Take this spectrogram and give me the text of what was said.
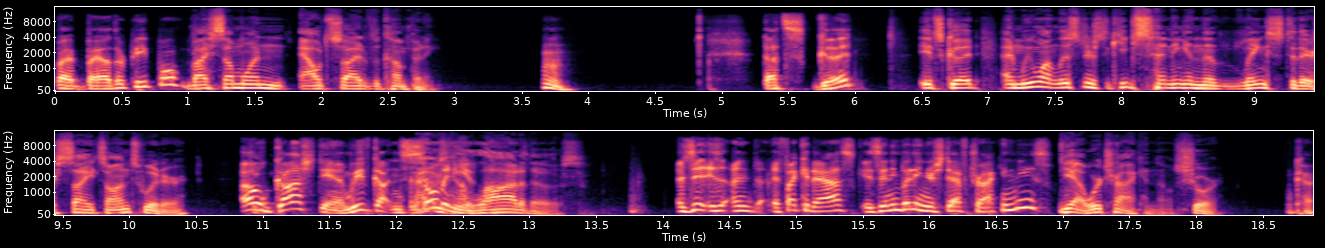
by, by other people by someone outside of the company. Hmm. That's good It's good, and we want listeners to keep sending in the links to their sites on Twitter. oh gosh dan we've gotten so many a lot of those. is it is, if i could ask is anybody in your staff tracking these Yeah, we're tracking those. Sure. okay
